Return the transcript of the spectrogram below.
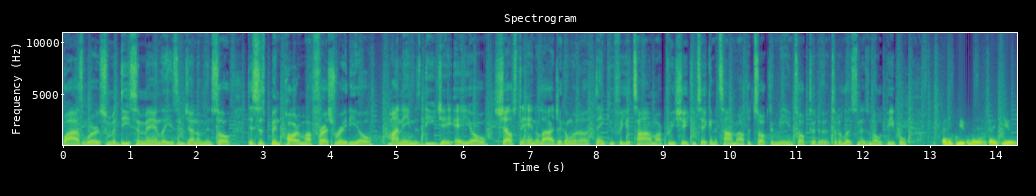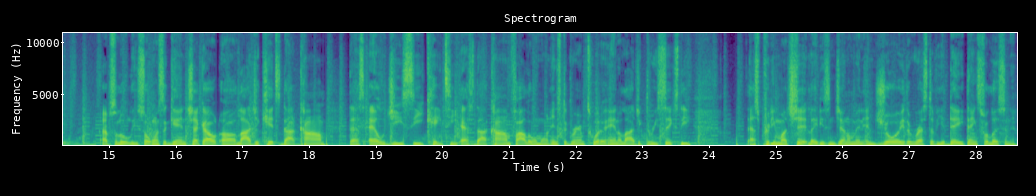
Wise words from a decent man, ladies and gentlemen. So this has been part of my fresh radio. My name is DJ AO. Shouts to Analogic. I want to thank you for your time. I appreciate you taking the time out to talk to me and talk to the to the listeners and all the people. Thank you, man. Thank you. Absolutely. So once again, check out uh, logickits.com. That's lgckts.com. Follow him on Instagram, Twitter, Analogic360. That's pretty much it, ladies and gentlemen. Enjoy the rest of your day. Thanks for listening.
